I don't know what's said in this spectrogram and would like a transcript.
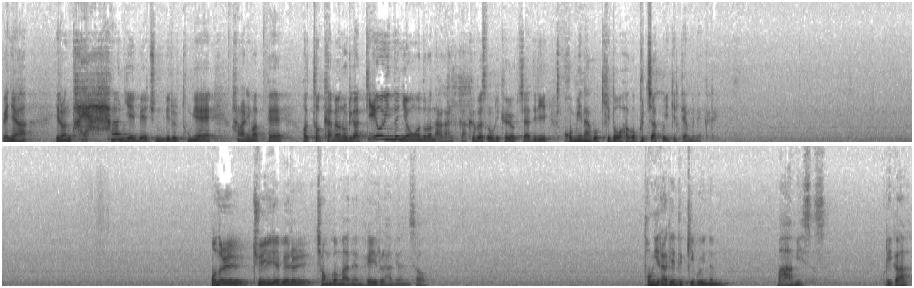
왜냐? 이런 다양한 예배 준비를 통해 하나님 앞에 어떻게 하면 우리가 깨어있는 영혼으로 나갈까? 그것을 우리 교역자들이 고민하고 기도하고 붙잡고 있기 때문에 그래요. 오늘 주일 예배를 점검하는 회의를 하면서 동일하게 느끼고 있는 마음이 있었어요. 우리가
